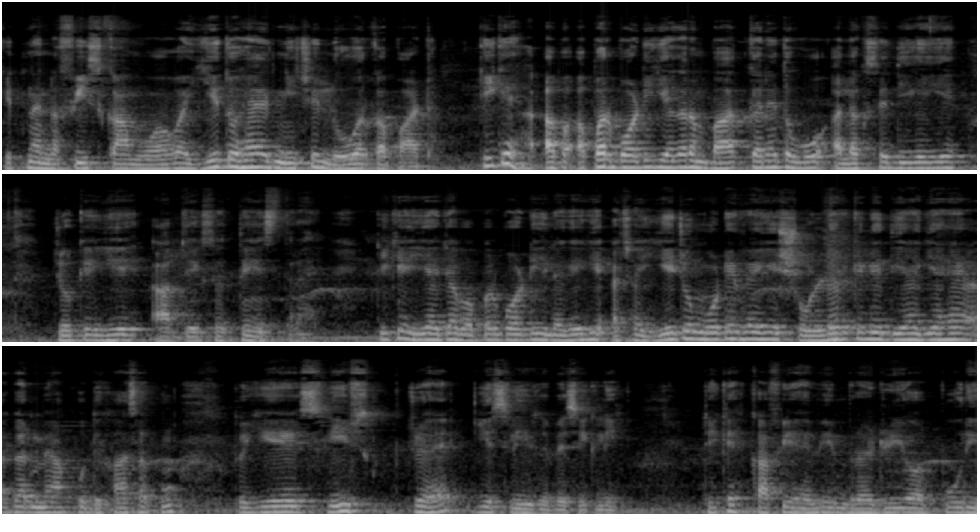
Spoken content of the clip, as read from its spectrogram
कितना नफीस काम हुआ हुआ ये तो है नीचे लोअर का पार्ट ठीक है? अब अपर बॉडी की अगर हम बात करें तो वो अलग से दी गई है, जो कि ये आप देख सकते हैं इस तरह है, ठीक है? यह जब अपर बॉडी लगेगी अच्छा ये जो मोटिव है, ये शोल्डर के लिए दिया गया है, अगर मैं आपको दिखा सकूँ तो ये स्लीव्स जो है, ये स्लीव्स है बेसिकली ठीक है? काफ़ी हैवी एम्ब्रॉयडरी और पूरी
